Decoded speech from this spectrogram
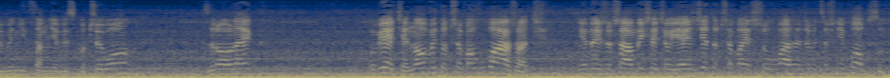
żeby nic tam nie wyskoczyło z rolek. Bo wiecie, nowy to trzeba uważać. Nie dość, że trzeba myśleć o jeździe, to trzeba jeszcze uważać, żeby coś nie popsuć.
